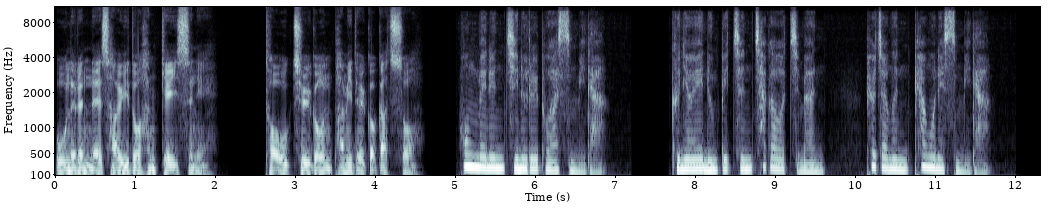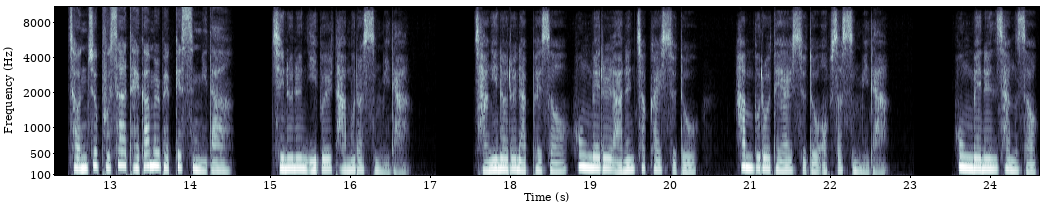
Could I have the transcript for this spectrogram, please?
오늘은 내 사위도 함께 있으니 더욱 즐거운 밤이 될 것 같소. 홍매는 진우를 보았습니다. 그녀의 눈빛은 차가웠지만 표정은 평온했습니다. 전주 부사 대감을 뵙겠습니다. 진우는 입을 다물었습니다. 장인어른 앞에서 홍매를 아는 척할 수도 함부로 대할 수도 없었습니다. 홍매는 상석,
